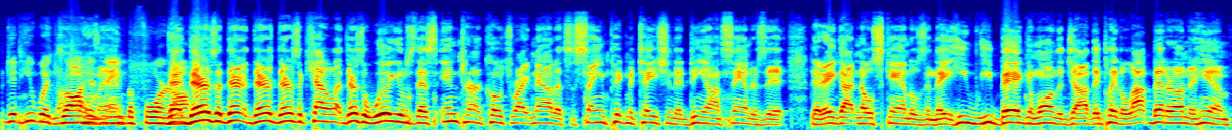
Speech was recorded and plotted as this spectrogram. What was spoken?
Did he withdraw No, his man. name before? There- there's a there, there there's a Cadillac there's a Williams that's intern coach right now that's the same pigmentation that Deion Sanders is that ain't got no scandals and they he he begged and won the job. They played a lot better under him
